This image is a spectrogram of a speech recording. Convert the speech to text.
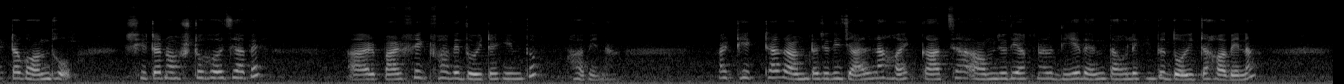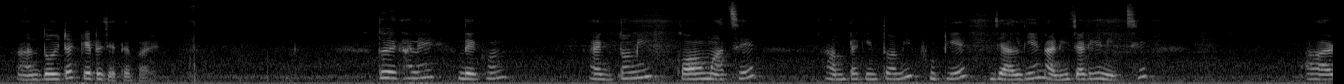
একটা গন্ধ, সেটা নষ্ট হয়ে যাবে। আর পারফেক্টভাবে দইটা কিন্তু হবে না। আর ঠিকঠাক আমটা যদি জাল না হয়, কাঁচা আম যদি আপনারা দিয়ে দেন, তাহলে কিন্তু দইটা হবে না। দইটা কেটে যেতে পারে। তো এখানে দেখুন, একদমই কম আছে। আমটা কিন্তু আমি ফুটিয়ে জাল দিয়ে নাড়িয়ে চাড়িয়ে নিচ্ছি। আর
